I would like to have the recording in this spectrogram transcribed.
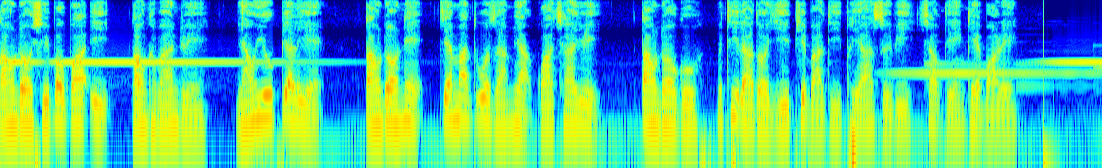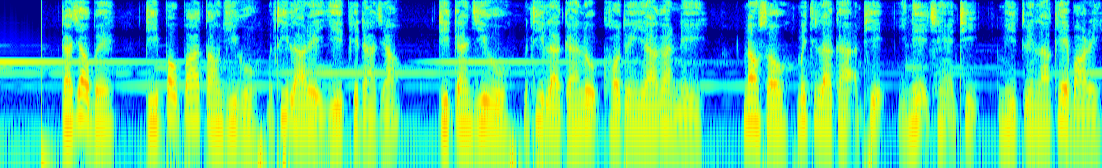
တောင်တော်ရှိပုတ်ပါဤတောင်ကပန်းတွင်မြောင်ရိုးပြက်လျက်တောင်တော်နှင့်ကျဲမတွဝစားမြကွာခြား၍တောင်တော်ကိုမထိလာတော့ရေဖြစ်ပါသည်ဖျားဆိုပြီးလျှောက်တင်ခဲ့ပါတယ်။ဒါကြောင့်ပဲဒီပုတ်ပါတောင်ကြီးကိုမထိလာတဲ့ရေဖြစ်တာကြောင့်ဒီကန်ကြီးကိုမထိလာကန်လို့ခေါ်တွင်ရာကနေ နောက်ဆုံးမိထလာကန်အဖြစ်ယနေ့အချိန်အထိအမည်တွင်လာခဲ့ပါတယ်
